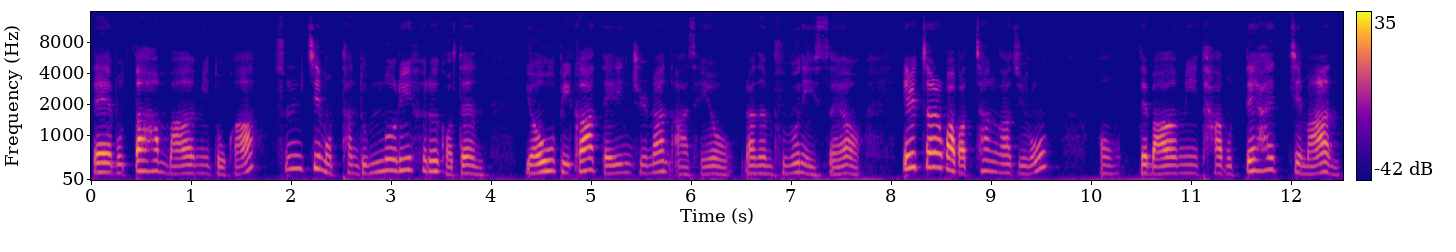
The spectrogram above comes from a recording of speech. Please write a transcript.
내 못다한 마음이 녹아 숨지 못한 눈물이 흐르거든 여우비가 내린 줄만 아세요. 라는 부분이 있어요. 1절과 마찬가지로 어, 내 마음이 다 못돼 했지만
